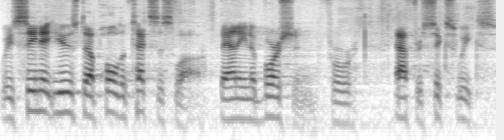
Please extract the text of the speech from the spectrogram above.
We've seen it used to uphold a Texas law banning abortion for after six weeks.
